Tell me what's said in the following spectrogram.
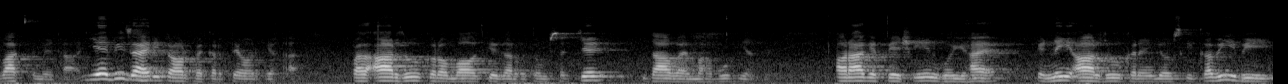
وقت میں تھا۔ یہ بھی ظاہری طور پہ کرتے ہیں اور کیا پر آرزو کرو موت کے گھر تم سچے دعوی محبوبیت میں۔ اور آگے پیشین گوئی ہے کہ نہیں آرزو کریں گے اس کی کبھی بھی،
